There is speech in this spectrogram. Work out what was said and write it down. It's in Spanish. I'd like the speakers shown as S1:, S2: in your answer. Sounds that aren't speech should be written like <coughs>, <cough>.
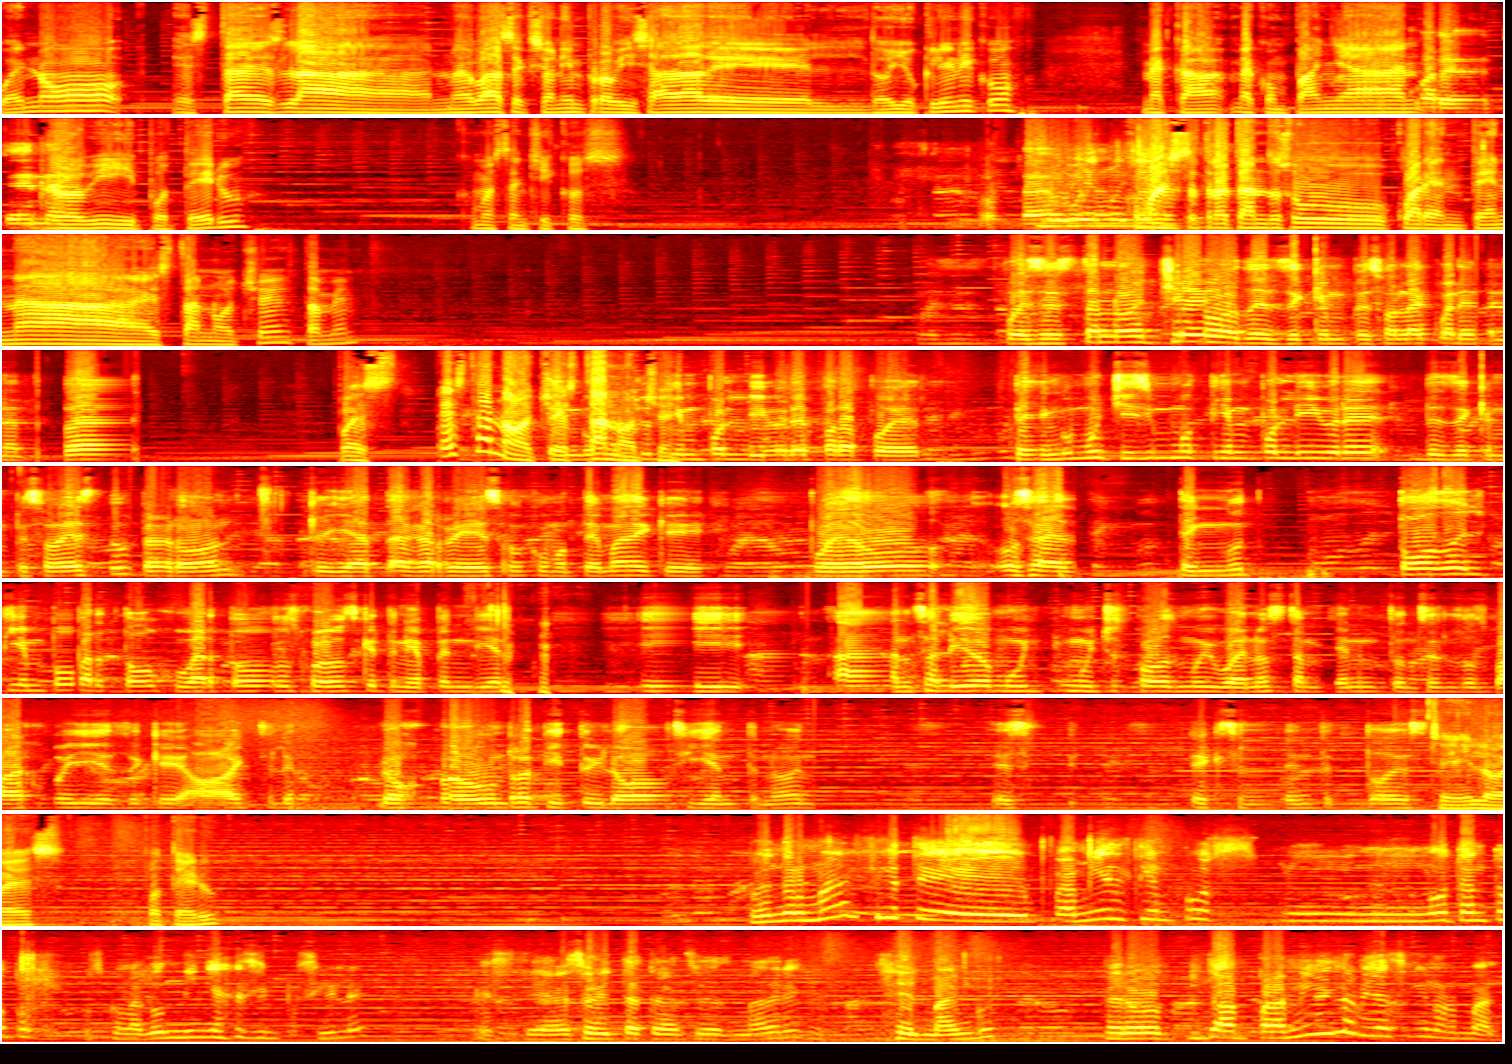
S1: Bueno, esta es la nueva sección improvisada del doyo clínico. Me, acá, me acompañan. Robbie y Poteru. ¿Cómo están chicos?
S2: Hola,
S3: Muy bien, muy
S1: ¿Cómo se está tratando su cuarentena esta noche también?
S2: Pues esta noche o desde que empezó la cuarentena.
S1: Pues esta noche,
S2: Tengo
S1: esta
S2: mucho
S1: noche.
S2: tiempo libre para poder. Tengo muchísimo tiempo libre desde que empezó esto. Perdón que ya te agarré eso como tema de que puedo. O sea, tengo todo el tiempo para todo jugar todos los juegos que tenía pendiente. Y, y han salido muy- muchos juegos muy buenos también. Entonces los bajo y es de que, ah, excelente. Lo juego un ratito y luego al siguiente, ¿no? Es excelente todo esto.
S1: Sí, lo es. Poteru.
S3: Pues normal, fíjate, a mí el tiempo es, mm, no tanto porque pues con las dos niñas <laughs> es imposible. Este, a veces ahorita traen su desmadre, el mango. Pero ya, para mí la vida sigue normal.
